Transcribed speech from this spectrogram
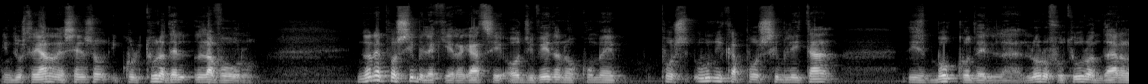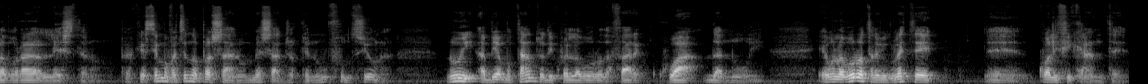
industriale nel senso di cultura del lavoro. Non è possibile che i ragazzi oggi vedano come pos- unica possibilità di sbocco del loro futuro andare a lavorare all'estero perché stiamo facendo passare un messaggio che non funziona. Noi abbiamo tanto di quel lavoro da fare qua da noi. È un lavoro, tra virgolette, eh, qualificante,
